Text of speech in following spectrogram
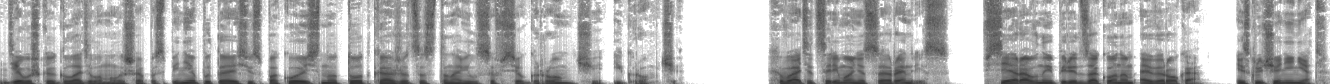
Девушка гладила малыша по спине, пытаясь успокоить, но тот, кажется, становился все громче и громче. «Хватит церемониться, Ренрис. Все равны перед законом Эверока. Исключений нет».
